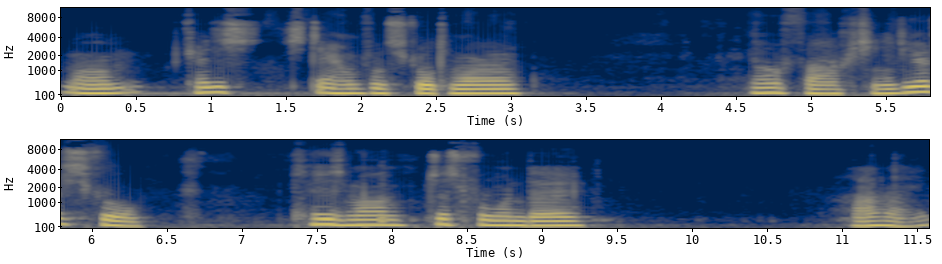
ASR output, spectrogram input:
Mom, can I just stay home from school tomorrow? No, Fox, you need to go to school. Please, Mom, just for one day. Alright.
